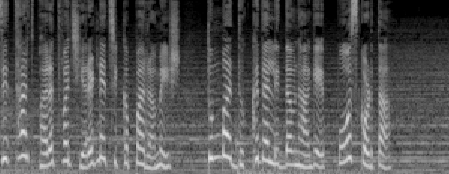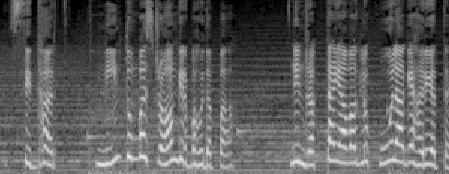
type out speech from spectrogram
ಸಿದ್ಧಾರ್ಥ್ ಭರತ್ವಜ್ ಎರಡನೇ ಚಿಕ್ಕಪ್ಪ ರಮೇಶ್ ತುಂಬಾ ದುಃಖದಲ್ಲಿದ್ದವನ ಹಾಗೆ ಪೋಸ್ ಕೊಡ್ತಾ, ಸಿದ್ಧಾರ್ಥ್, ನೀನ್ ತುಂಬಾ ಸ್ಟ್ರಾಂಗ್ ಇರಬಹುದಪ್ಪ. ನಿನ್ ರಕ್ತ ಯಾವಾಗ್ಲೂ ಆಗೇ ಹರಿಯತ್ತೆ.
